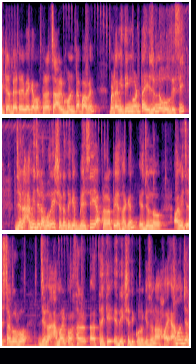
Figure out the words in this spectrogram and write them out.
এটার ব্যাটারি ব্যাকআপ আপনারা চার ঘণ্টা পাবেন বাট আমি তিন ঘণ্টা এই জন্য বলতেছি। যেন আমি যেটা বলি, সেটা থেকে বেশি আপনারা পেয়ে থাকেন। এজন্য আমি চেষ্টা করব যেন আমার কথার থেকে এদিক সেদিক কোনো কিছু না হয়। এমন যেন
